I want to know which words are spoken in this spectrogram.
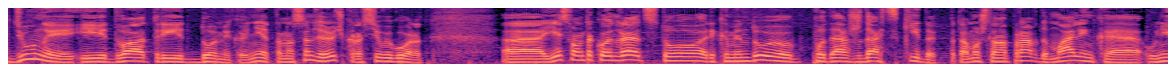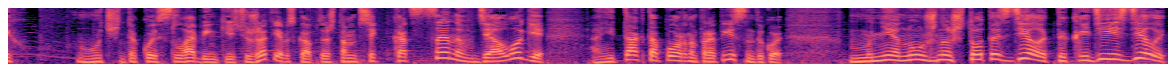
дюны и два-три домика. Нет, там, на самом деле, очень красивый город. Э, Если вам такое нравится, то рекомендую подождать скидок, потому что она, правда, маленькая, у них ну, очень такой слабенький сюжет, я бы сказал, потому что там все кат-сцены в диалоге, они так топорно прописаны, такой, мне нужно что-то сделать, так иди и сделай.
